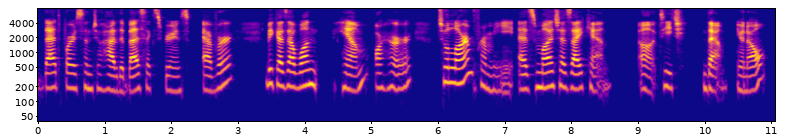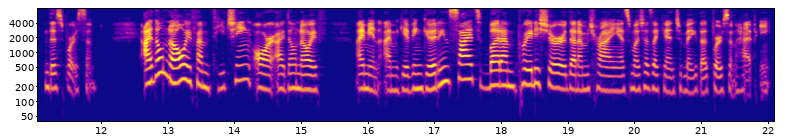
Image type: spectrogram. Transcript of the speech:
that person to have the best experience ever because I want him or her to learn from me as much as I can uh, teach them, you know, this person. I don't know if I'm teaching or I don't know if, I mean, I'm giving good insights, but I'm pretty sure that I'm trying as much as I can to make that person happy.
